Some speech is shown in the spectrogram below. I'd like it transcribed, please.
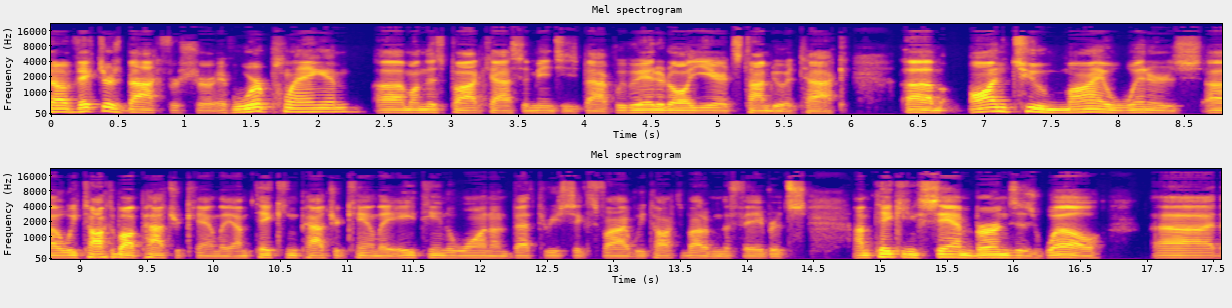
No, Viktor's back for sure. If we're playing him um, on this podcast, it means he's back. We've waited all year. It's time to attack. Um, on to my winners. Uh, we talked about Patrick Cantlay. I'm taking Patrick Cantlay 18 to 1 on Bet 365. We talked about him in the favorites. I'm taking Sam Burns as well, uh,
